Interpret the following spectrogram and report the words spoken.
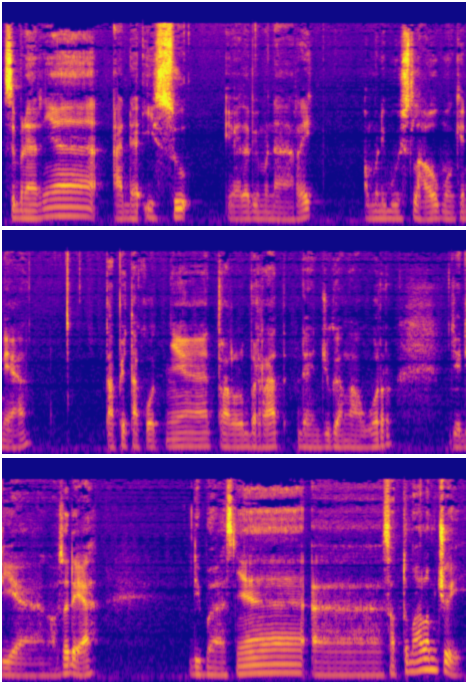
Sebenarnya ada isu ya lebih menarik, omnibus law mungkin ya. Tapi takutnya terlalu berat dan juga ngawur. Jadi ya nggak usah deh ya. Dibahasnya uh, Sabtu malam cuy,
